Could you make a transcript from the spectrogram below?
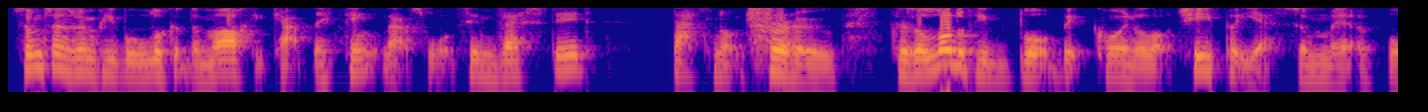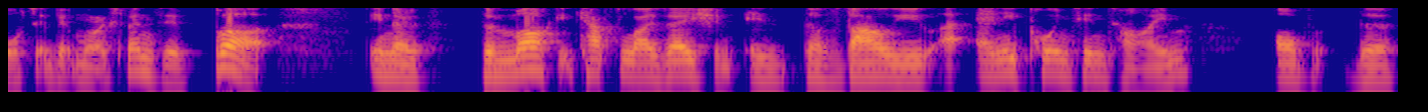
sometimes when people look at the market cap, they think that's what's invested. That's not true because a lot of people bought Bitcoin a lot cheaper. Yes, some may have bought it a bit more expensive, but you know, the market capitalization is the value at any point in time of the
